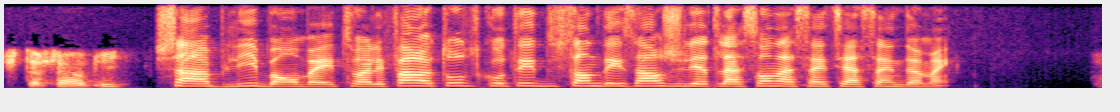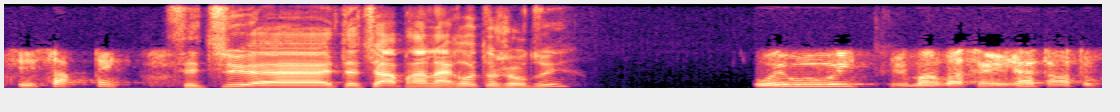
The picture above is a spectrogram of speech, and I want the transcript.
Je suis à Chambly. Chambly. Bon, ben, tu vas aller faire un tour du côté du Centre des Arts Juliette Lassonde à Saint-Hyacinthe demain. C'est certain. Sais-tu, euh, t'as-tu à prendre la route aujourd'hui? Oui, oui, oui. Je m'en vais à Saint-Jean tantôt.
